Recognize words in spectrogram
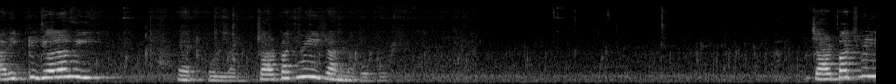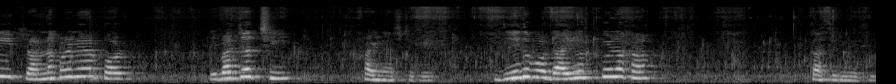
আর একটু জল আমি অ্যাড করলাম। চার পাঁচ মিনিট রান্না করব। চার পাঁচ মিনিট রান্না করে নেওয়ার পর এবার যাচ্ছি ফাইনাস থেকে দিয়ে দেবো ডাই রোস্ট করে রাখা কাসুরি মেথি।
